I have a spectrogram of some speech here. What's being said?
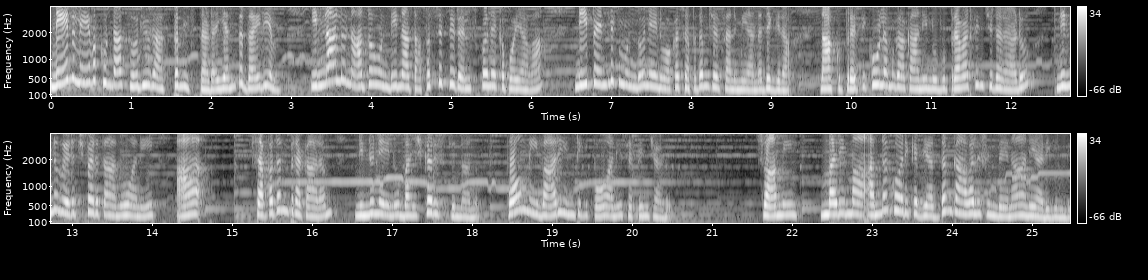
నేను లేవకుండా సూర్యుడు అస్తమిస్తాడా? ఎంత ధైర్యం. ఇన్నాళ్ళు నాతో ఉండి నా తపశక్తి తెలుసుకోలేకపోయావా? నీ పెండ్లికి ముందు నేను ఒక శపథం చేశాను మీ అన్న దగ్గర. నాకు ప్రతికూలంగా కానీ నువ్వు ప్రవర్తించిన నాడు నిన్ను విడిచిపెడతాను అని ఆ శపథం ప్రకారం నిన్ను నేను బహిష్కరిస్తున్నాను. పో మీ వారి ఇంటికి పో అని శపించాడు. స్వామి మరి మా అన్న కోరిక వ్యర్థం కావలసిందేనా అని అడిగింది.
